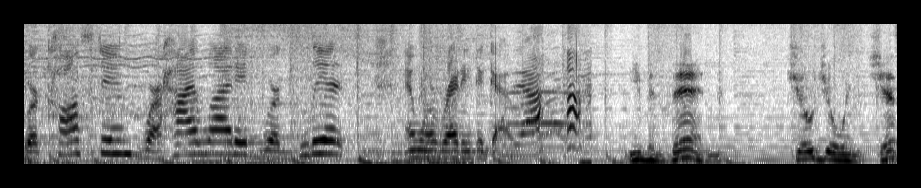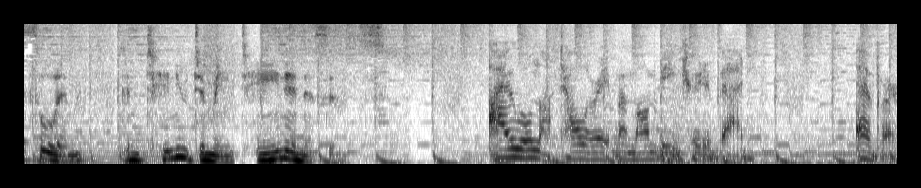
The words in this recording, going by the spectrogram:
we're costumed, we're highlighted, we're glitz, and we're ready to go. Even then, JoJo and Jessalynn continue to maintain innocence. I will not tolerate my mom being treated bad. Ever.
